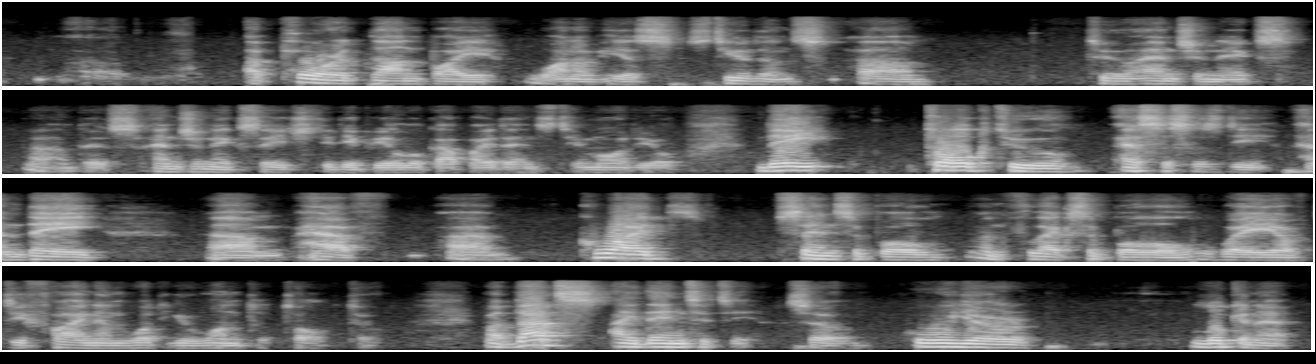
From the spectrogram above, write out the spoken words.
a port done by one of his students um, to Nginx, uh, this Nginx HTTP lookup identity module. They talk to SSSD and they um, have uh, quite sensible and flexible way of defining what you want to talk to. But that's identity. So who you're looking at.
